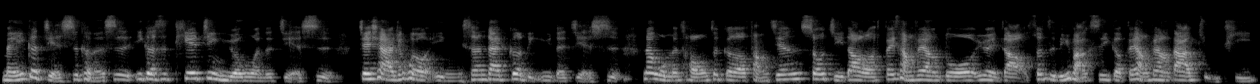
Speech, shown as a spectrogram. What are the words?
每一个解释可能是一个是贴近原文的解释，接下来就会有引申在各领域的解释。那我们从这个坊间收集到了非常非常多，因为你知道《孙子兵法》是一个非常非常大的主题。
